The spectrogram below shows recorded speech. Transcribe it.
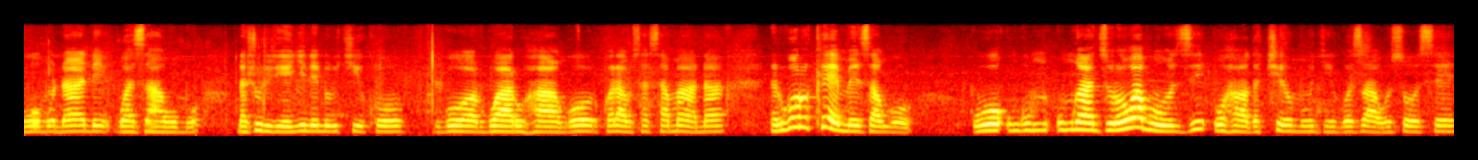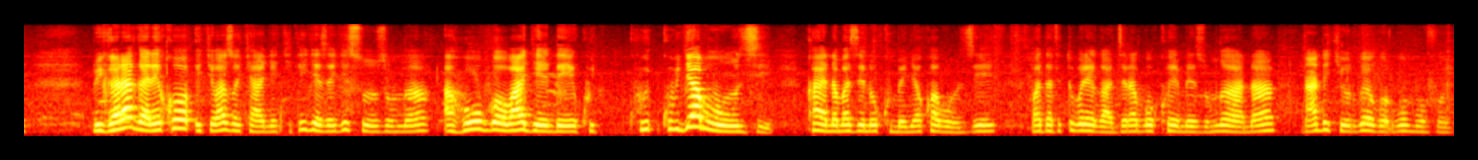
uwo munani ngo azawumo najuririye nyine n'urukiko rwa ruhango rwa rusasamana narwo rukemeza ngo uwo umwanzuro w'abunzi uhawe agaciro mu ngingo zawo zose. Bigaragare ko ikibazo cyanjye kitigeze gisuzumwa ahubwo bagendeye ku by'abunzi. Kandi namaze no kumenya ko abunzi badafite uburenganzira bwo kwemeza umwana nandikiye urwego rw'umuvunyi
